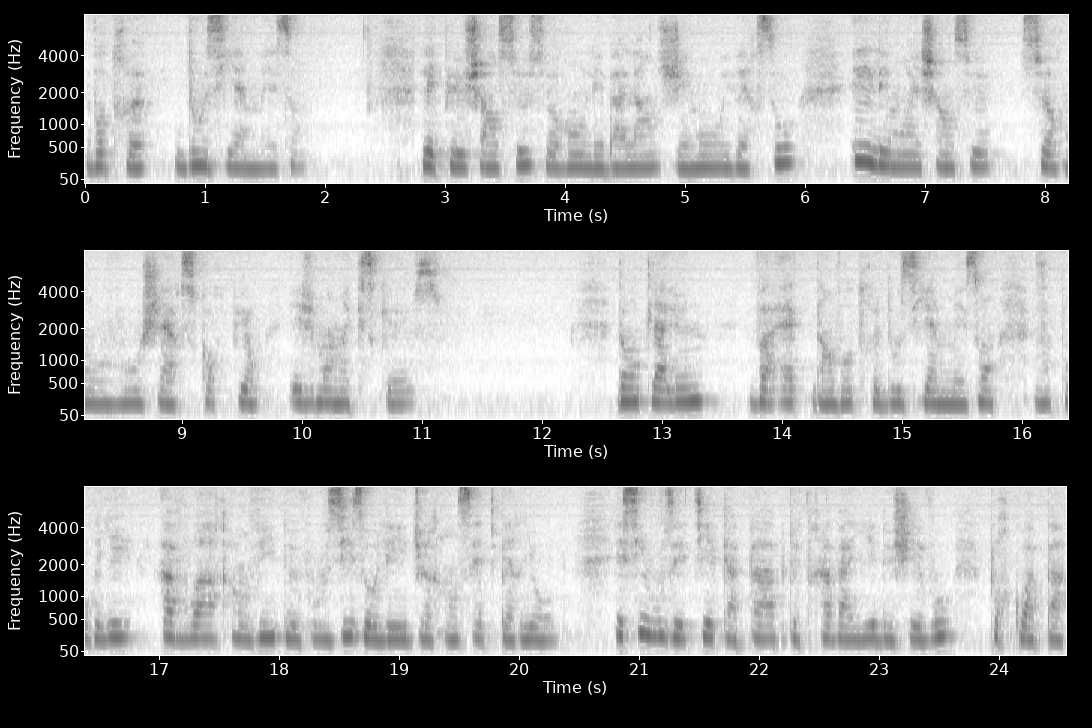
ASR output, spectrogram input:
votre douzième maison. Les plus chanceux seront les balances Gémeaux et Verseaux, et les moins chanceux seront vous, chers scorpions, et je m'en excuse. Donc la lune va être dans votre douzième maison. Vous pourriez avoir envie de vous isoler durant cette période. Et si vous étiez capable de travailler de chez vous, pourquoi pas?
